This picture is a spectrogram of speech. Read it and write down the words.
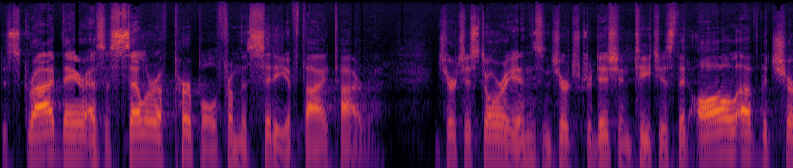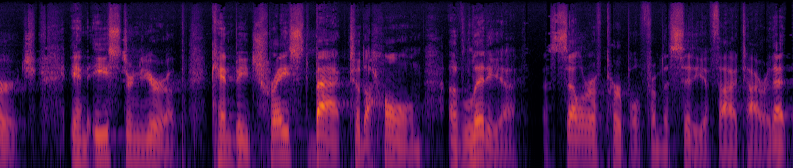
described there as a seller of purple from the city of Thyatira. Church historians and church tradition teaches that all of the church in Eastern Europe can be traced back to the home of Lydia a seller of purple from the city of Thyatira. That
